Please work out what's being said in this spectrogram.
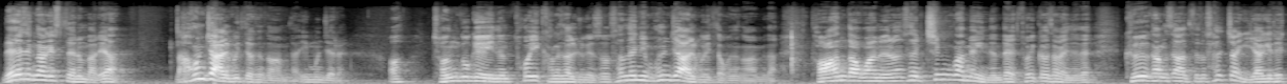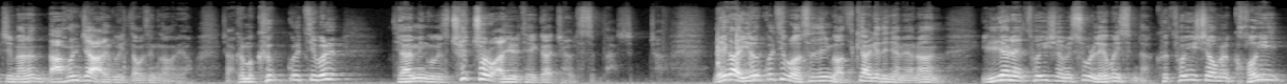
내 생각했을 때는 말이야, 나 혼자 알고 있다고 생각합니다. 이 문제를. 어, 전국에 있는 토익 강사들 중에서 선생님 혼자 알고 있다고 생각합니다. 더 한다고 하면은 선생님 친구가 한 명 있는데 토익 강사가 있는데 그 강사한테도 살짝 이야기를 했지만은 나 혼자 알고 있다고 생각을 해요. 자, 그러면 그 꿀팁을 대한민국에서 최초로 알릴 테니까 잘 듣습니다. 자, 내가 이런 꿀팁을 선생님이 어떻게 알게 되냐면은 1년에 토익 시험이 24번 있습니다. 그 토익 시험을 거의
